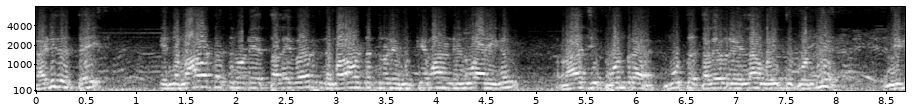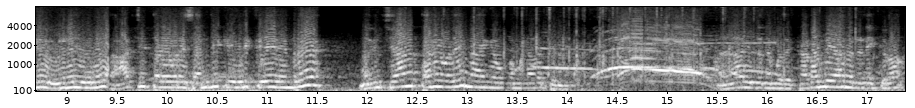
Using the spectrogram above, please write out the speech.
கடிதத்தை இந்த மாவட்டத்தினுடைய தலைவர் இந்த மாவட்டத்தினுடைய முக்கியமான நிர்வாகிகள் ராஜு போன்ற மூத்த தலைவர்கள் எல்லாம் வைத்துக் கொண்டு மிக விரைவில் ஆட்சித்தலைவரை சந்திக்க இருக்கிறேன் என்ற மகிழ்ச்சியான தகவலை நான் இங்க உங்க முன்னால சொல்லுவோம் அதனால இது நமது கடமையாக நினைக்கிறோம்.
